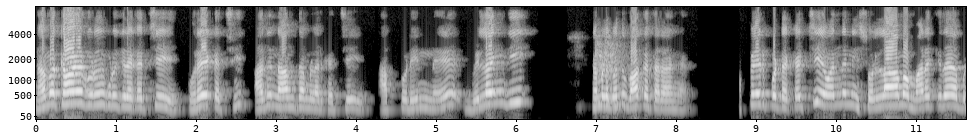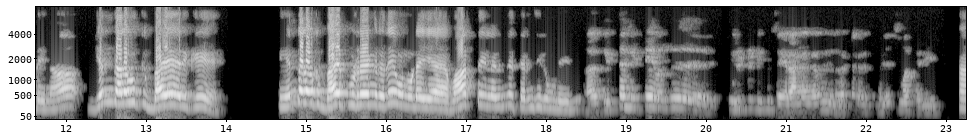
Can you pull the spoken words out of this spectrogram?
நமக்காக குரல் கொடுக்கிற கட்சி ஒரே கட்சி அது நாம் தமிழர் கட்சி அப்படின்னு விளங்கி நம்மளுக்கு வந்து வாக்கு தராங்க. அப்பேற்பட்ட கட்சியை வந்து நீ சொல்லாம மறைக்கிற அப்படின்னா எந்த அளவுக்கு பயம் இருக்கு? நீ எந்த அளவுக்கு பயப்படுறேங்கிறதே உன்னுடைய வார்த்தையில இருந்து தெரிஞ்சுக்க முடியுது. திட்டமிட்டே வந்து இருட்டடிப்பு செய்யறாங்கிறது இதுல வெளிச்சமா தெரியுது. ஆ.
